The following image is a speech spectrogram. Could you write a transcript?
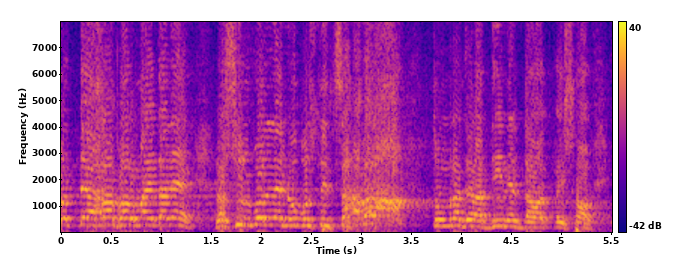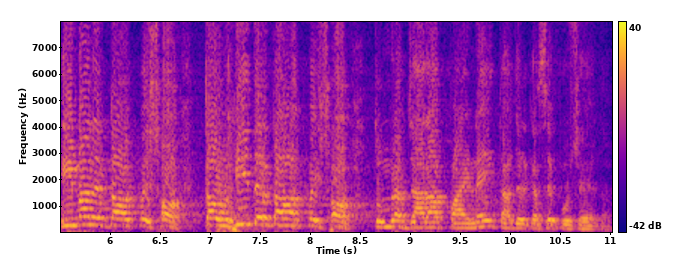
মধ্যে আরাফার ময়দানে বললেন, উপস্থিত সাহাবারা, তোমরা যারা দিনের দাওয়াত পাইছ ইমানের দাওয়াত পাইছ, তাওহীদের দাওয়াত পাইছ, তোমরা যারা পায় নাই তাদের কাছে পৌঁছায় দাও।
